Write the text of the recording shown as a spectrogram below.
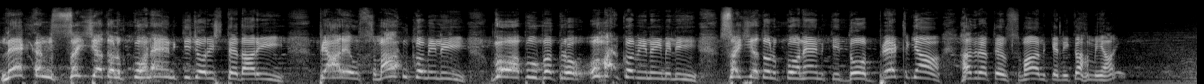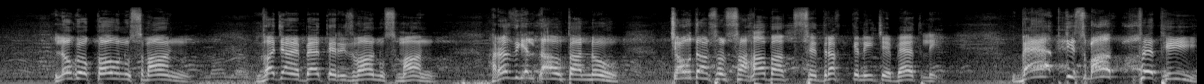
لیکن سید القونین کی جو رشتہ داری پیارے عثمان کو ملی، وہ ابو بکر و عمر کو بھی نہیں ملی۔ سید القونین کی دو بیٹیاں حضرت عثمان کے نکاح میں آئیں۔ لوگوں، کون عثمان؟ وجہ بیت رضوان عثمان۔ رضی اللہ تعالیٰ چودہ سو صحابہ سے درخت کے نیچے بیت لی۔ بیت کس بات پہ تھی؟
